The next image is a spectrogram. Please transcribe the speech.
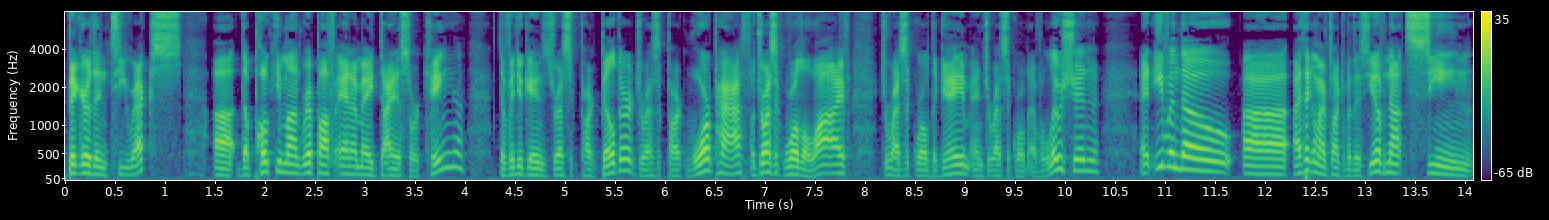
Bigger Than T Rex, uh, the Pokemon ripoff anime Dinosaur King, the video games Jurassic Park Builder, Jurassic Park Warpath, Jurassic World Alive, Jurassic World the Game, and Jurassic World Evolution. And even though uh, I think I might have talked about this, you have not seen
